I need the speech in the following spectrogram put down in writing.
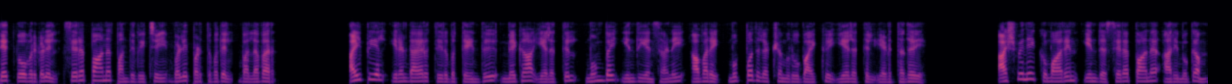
டெத் ஓவர்களில் சிறப்பான பந்துவீச்சை வெளிப்படுத்துவதில் வல்லவர். ஐபிஎல் இரண்டாயிரத்தி இருபத்தைந்து மெகா ஏலத்தில் மும்பை இந்தியன்ஸ் அணி அவரை முப்பது லட்சம் ரூபாய்க்கு ஏலத்தில் எடுத்தது. அஸ்வினி குமாரின் இந்த சிறப்பான அறிமுகம்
